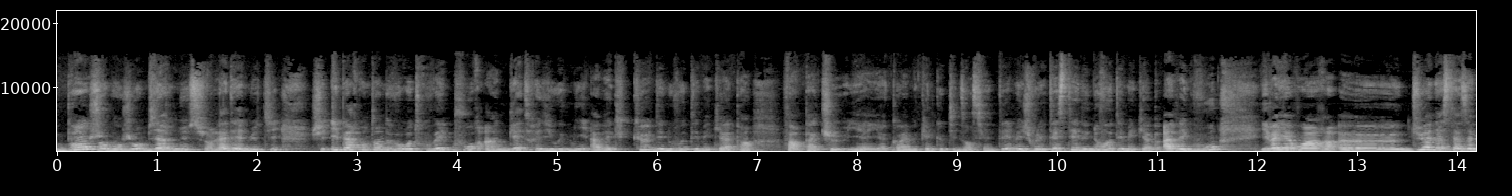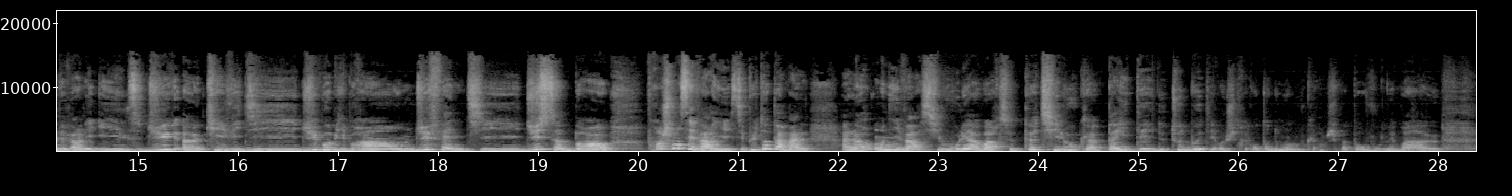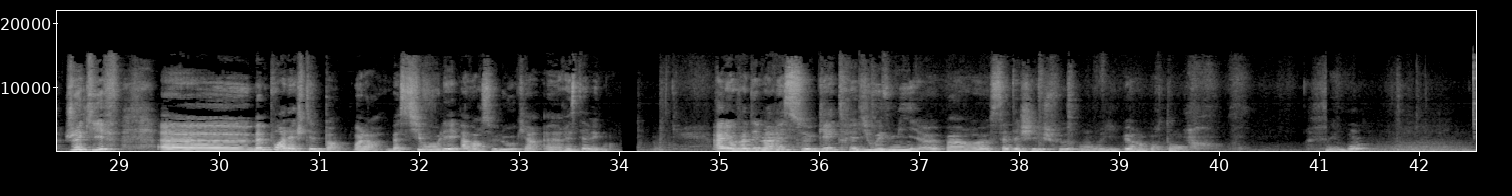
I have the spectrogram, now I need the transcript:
Bonjour, bonjour, bienvenue sur l'ADN Beauty. Je suis hyper contente de vous retrouver pour un Get Ready With Me avec que des nouveautés make-up. Enfin, pas que, il y, a, quand même quelques petites anciennetés, mais je voulais tester des nouveautés make-up avec vous. Il va y avoir euh, du Anastasia Beverly Hills, du euh, KVD, du Bobbi Brown, du Fenty, du Soft Brow. Franchement, c'est varié, c'est plutôt pas mal. Alors, on y va. Si vous voulez avoir ce petit look pailleté de toute beauté, moi je suis très contente de mon look. Hein. Je sais pas pour vous, mais moi, euh, je kiffe. Même pour aller acheter le pain. Voilà, bah, si vous voulez avoir ce look, euh, restez avec moi. Allez, on va démarrer ce Get Ready With Me euh, par s'attacher les cheveux, hein, hyper important. Mais bon,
